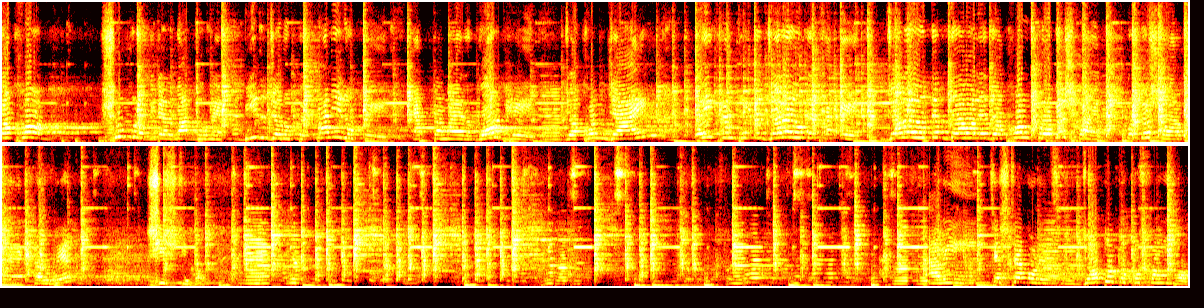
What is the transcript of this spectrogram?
যখন শুক্রকীটের মাধ্যমে বীর্যরূপে পানি রূপে একটা মায়ের গর্ভে যখন যায় আমি চেষ্টা করেছি যতটুকু সম্ভব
